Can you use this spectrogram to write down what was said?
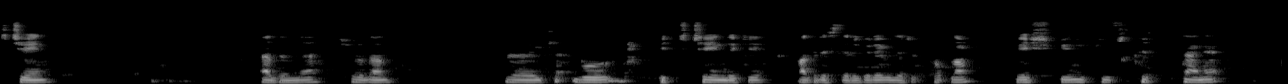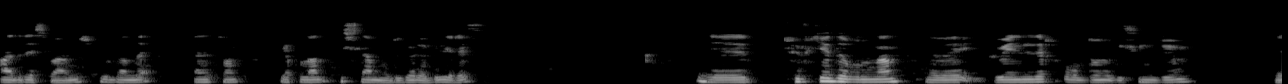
Chain adında şuradan e, bu Bitchain'deki adresleri görebiliriz. Toplam 5340 tane adres varmış. Buradan da en son yapılan işlemleri görebiliriz e, Türkiye'de bulunan ve güvenilir olduğunu düşündüğüm e,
